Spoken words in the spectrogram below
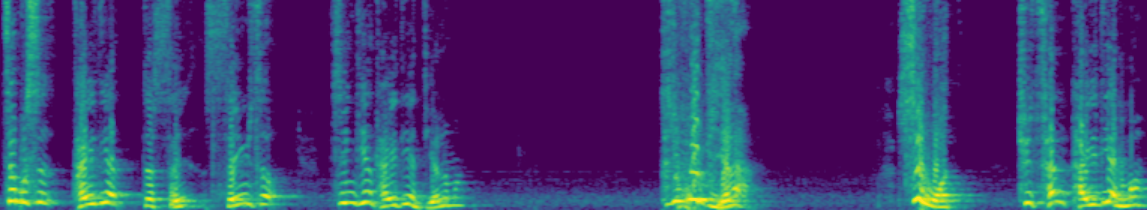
这不是台积电的神神预测？今天台积电跌了吗？它就不跌了。是我去撑台电的吗？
